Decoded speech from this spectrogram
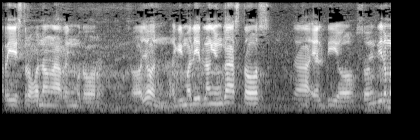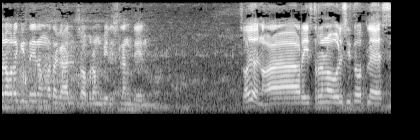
parehistro ko ng aking motor. So, yun. Naging maliit lang yung gastos sa LTO. So, hindi naman ako naghintay ng matagal. Sobrang bilis lang din. So, yun. Nakarehistro na ulit si Toothless.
